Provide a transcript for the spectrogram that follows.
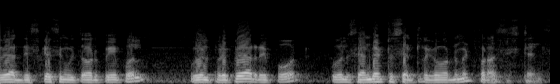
we're discussing with our people will prepare report will send to central government for assistance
